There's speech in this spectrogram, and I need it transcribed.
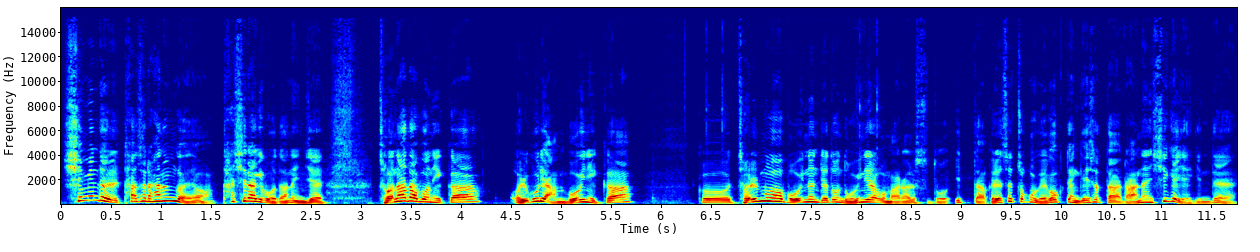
시민들 탓을 하는 거예요. 탓이라기보다는 이제 전하다 보니까 얼굴이 안 보이니까 그 젊어 보이는데도 노인이라고 말할 수도 있다. 그래서 조금 왜곡된 게 있었다라는 식의 얘기인데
